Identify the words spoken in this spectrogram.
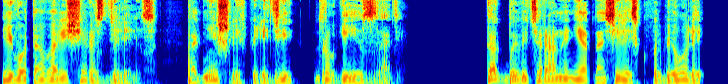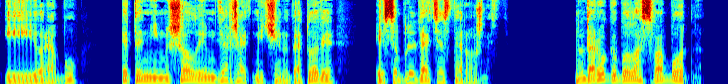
Его товарищи разделились. Одни шли впереди, другие сзади. Как бы ветераны не относились к Фабиоле и ее рабу, это не мешало им держать мечи наготове и соблюдать осторожность. Но дорога была свободна.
